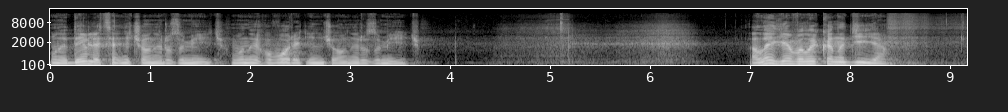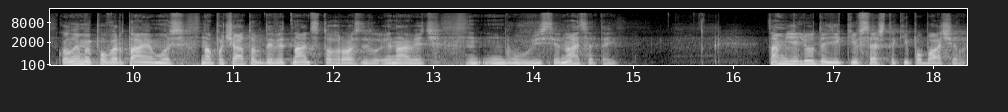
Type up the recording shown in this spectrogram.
Вони дивляться, нічого не розуміють. Вони говорять і нічого не розуміють. Але є велика надія. Коли ми повертаємось на початок 19 розділу і навіть у 18, там є люди, які все ж таки побачили.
